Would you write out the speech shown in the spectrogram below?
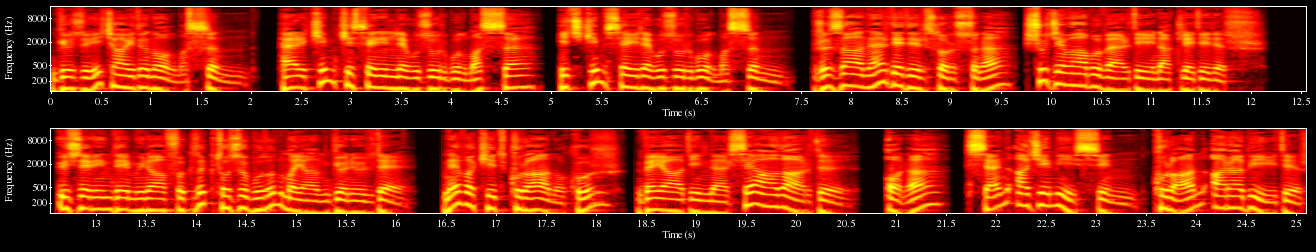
gözü hiç aydın olmasın. Her kim ki seninle huzur bulmazsa, hiç kimseyle huzur bulmasın. Rıza nerededir sorusuna şu cevabı verdiği nakledilir. Üzerinde münafıklık tozu bulunmayan gönülde ne vakit Kur'an okur veya dinlerse ağlardı. Ona sen acemisin, Kur'an Arabidir.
